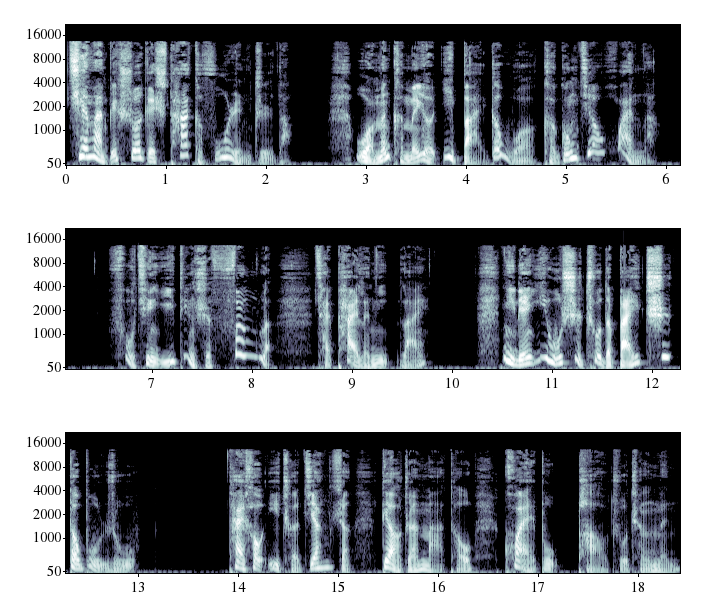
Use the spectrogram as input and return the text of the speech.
千万别说给史塔克夫人知道，我们可没有一百个我可供交换呢。父亲一定是疯了，才派了你来。你连一无是处的白痴都不如。太后一扯缰绳，调转马头，快步跑出城门，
